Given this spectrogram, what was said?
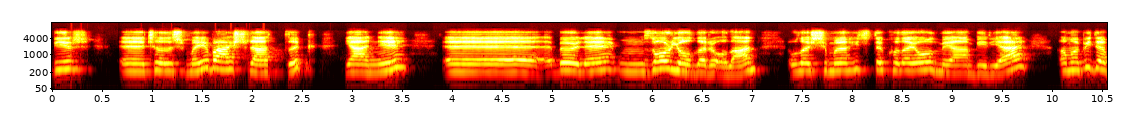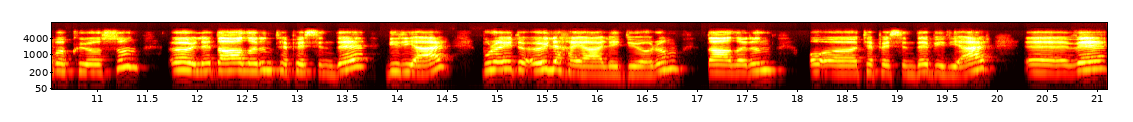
bir e, çalışmayı başlattık. Yani e, böyle zor yolları olan, ulaşımı hiç de kolay olmayan bir yer ama bir de bakıyorsun öyle dağların tepesinde bir yer. Burayı da öyle hayal ediyorum. dağların o, e, tepesinde bir yer e, ve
